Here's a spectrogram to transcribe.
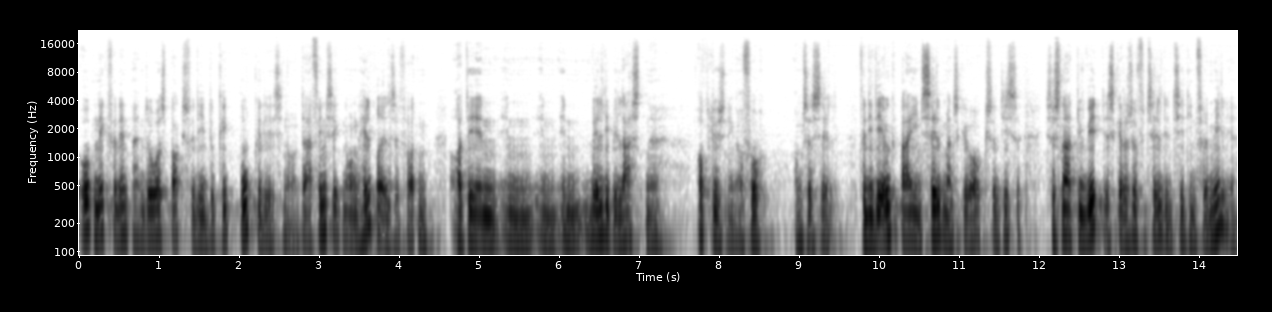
åpne ikke for den Pandoras boks, fordi du kan ikke bruke det til noe. Der finnes ikke noen helbredelse for dem. Og det er en, en, en, en veldig belastende opplysning å få om seg selv. Fordi det er jo ikke bare en selv man skal jo også disse så snart du vet det, skal du så fortelle det til din familie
